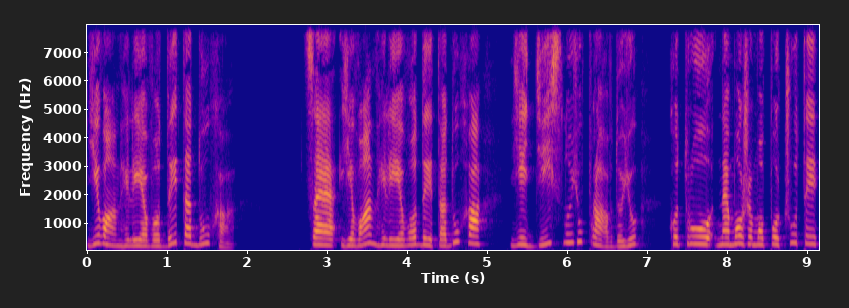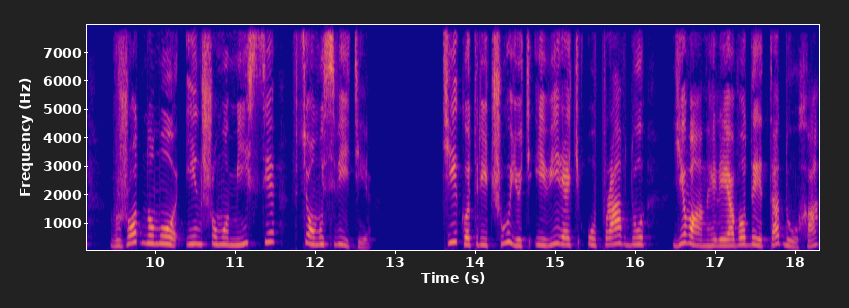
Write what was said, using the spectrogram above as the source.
Євангелія води та духа. Це Євангеліє води та духа є дійсною правдою, котру не можемо почути в жодному іншому місці в цьому світі. Ті, котрі чують і вірять у правду Євангелія води та духа,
